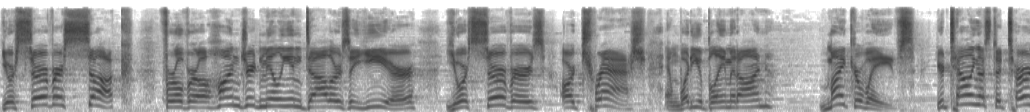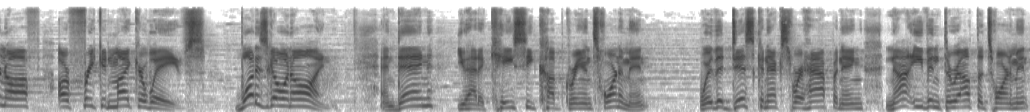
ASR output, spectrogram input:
Your servers suck for over a $100 million a year. Your servers are trash. And what do you blame it on? Microwaves. You're telling us to turn off our freaking microwaves. What is going on? And then you had a KC Cup Grand Tournament where the disconnects were happening, not even throughout the tournament,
